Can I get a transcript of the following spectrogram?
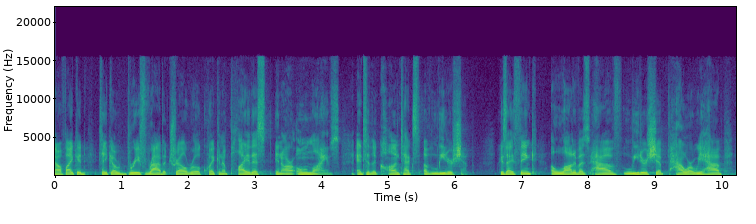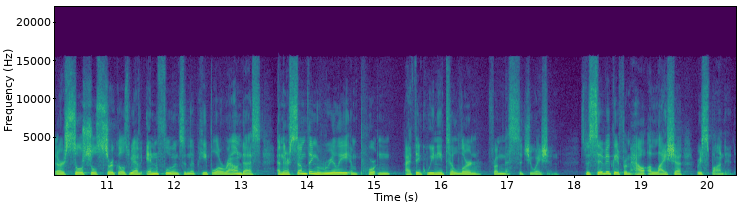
Now, if I could take a brief rabbit trail real quick and apply this in our own lives and to the context of leadership, because I think a lot of us have leadership power. We have our social circles, we have influence in the people around us. And there's something really important I think we need to learn from this situation, specifically from how Elisha responded.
